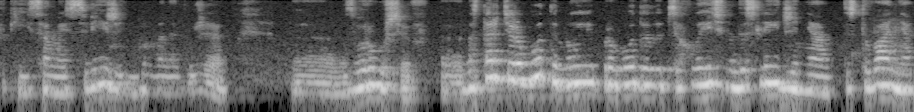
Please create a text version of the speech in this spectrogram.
такий самий свіжий, в мене дуже зворушив. Е, На старті роботи ми проводили психологічне дослідження, тестування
